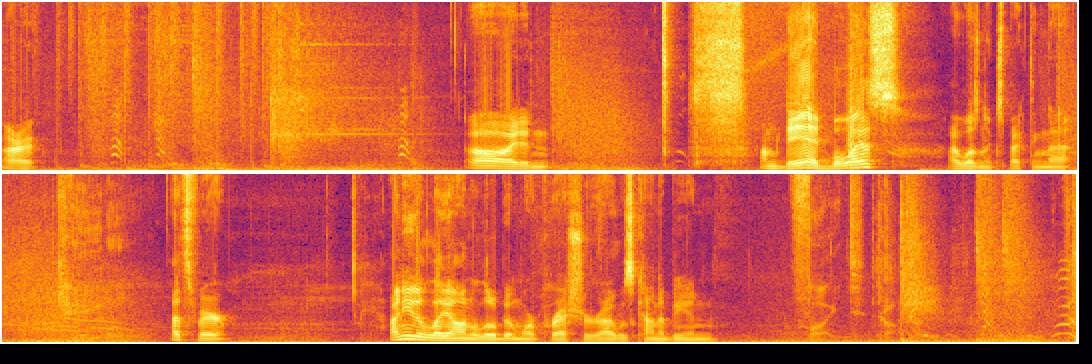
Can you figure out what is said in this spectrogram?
Alright. Oh, I didn't. I'm dead, boys. I wasn't expecting that. That's fair. I need to lay on a little bit more pressure. I was kind of being, Fight. I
